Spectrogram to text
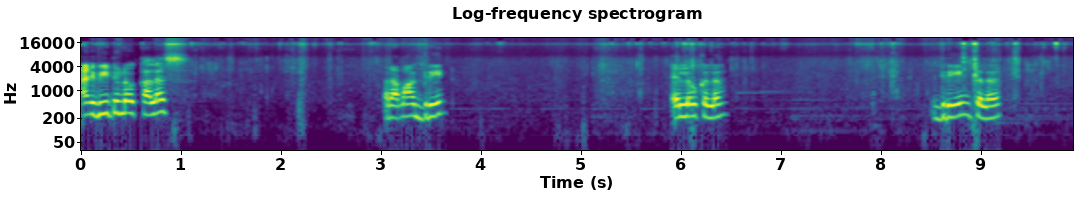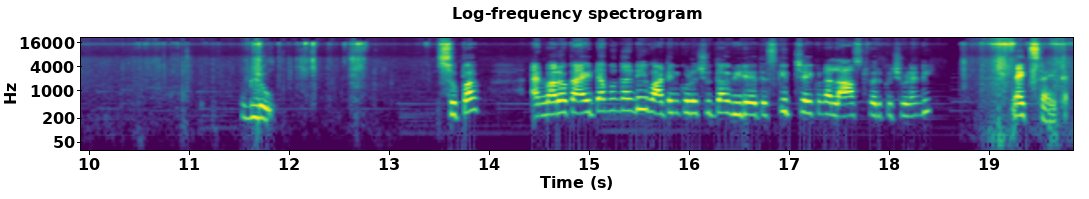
అండ్ వీటిలో colours Rama green. Yellow colour green colour blue super and మరొక ఐటమ్ ఉందండి. వాటిని కూడా చూద్దాం. వీడియో అయితే స్కిప్ చేయకుండా లాస్ట్ వరకు చూడండి. నెక్స్ట్ ఐటమ్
